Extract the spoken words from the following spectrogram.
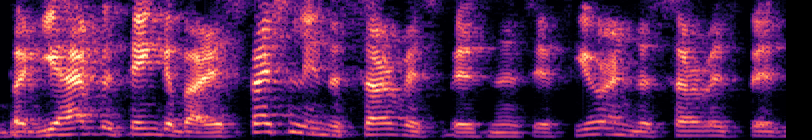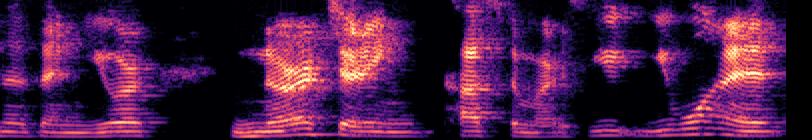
But you have to think about it especially in the service business. If you're in the service business and you're nurturing customers. You you want to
